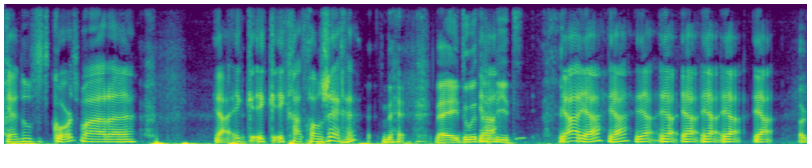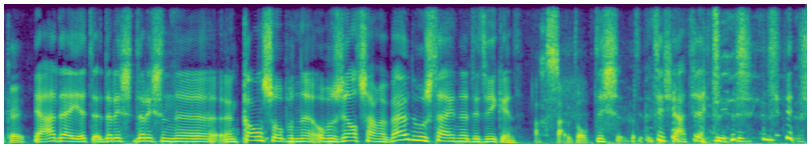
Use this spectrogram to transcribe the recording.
Jij noemt het kort, maar eh, ja, ik, ik, ik ga het gewoon zeggen. Nee, nee doe het Ja. nou niet. Ja, ja, ja, ja, ja, ja, ja, ja, ja. Oké. Ja, nee, het, er is, er is een, eh, een kans op een, eh, op een zeldzame buitenwoestijn eh, dit weekend. Ach, zout op. Het is, het is, ja, het, het is, het, is,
